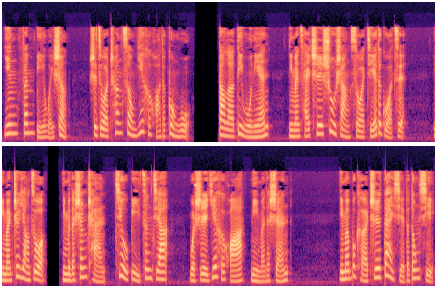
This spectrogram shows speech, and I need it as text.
应分别为圣，是做称颂耶和华的供物。到了第五年，你们才吃树上所结的果子。你们这样做，你们的生产就必增加。我是耶和华你们的神。你们不可吃带血的东西，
